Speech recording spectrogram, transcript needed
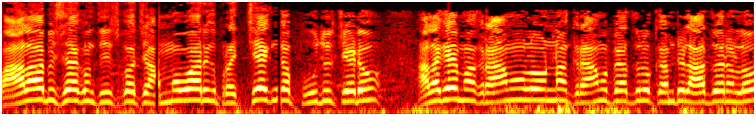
పాలాభిషేకం తీసుకొచ్చి అమ్మవారికి ప్రత్యేకంగా పూజలు చేయడం అలాగే మా గ్రామంలో ఉన్న గ్రామ పెద్దలు కమిటీల ఆధ్వర్యంలో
